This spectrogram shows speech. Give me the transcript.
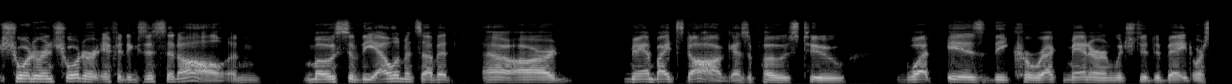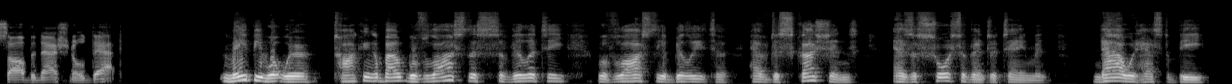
shorter and shorter if it exists at all. And most of the elements of it uh, are man bites dog as opposed to what is the correct manner in which to debate or solve the national debt. Maybe what we're talking about, we've lost the civility, we've lost the ability to have discussions as a source of entertainment. Now it has to be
